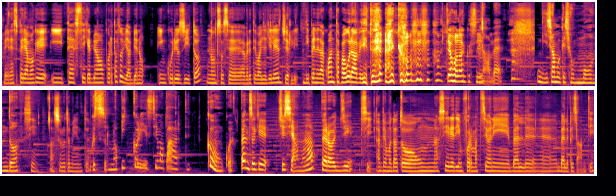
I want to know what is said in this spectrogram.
Bene, speriamo che i testi che abbiamo portato vi abbiano incuriosito. Non so se avrete voglia di leggerli, dipende da quanta paura avete. ecco, mettiamola così. No, beh, diciamo che c'è un mondo. Sì, assolutamente. Questa è solo una piccolissima parte. Comunque, penso che ci siamo, no? Per oggi. Sì, abbiamo dato una serie di informazioni belle, belle pesanti.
